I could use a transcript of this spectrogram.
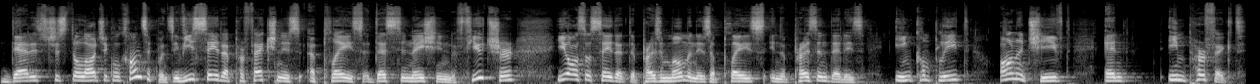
that is just the logical consequence. If you say that perfection is a place, a destination in the future, you also say that the present moment is a place in the present that is incomplete, unachieved, and imperfect.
